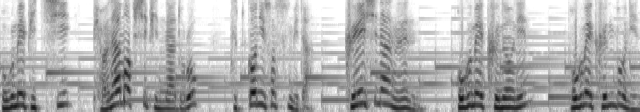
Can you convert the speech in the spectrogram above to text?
복음의 빛이 변함없이 빛나도록 굳건히 섰습니다. 그의 신앙은 복음의 근원인, 복음의 근본인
